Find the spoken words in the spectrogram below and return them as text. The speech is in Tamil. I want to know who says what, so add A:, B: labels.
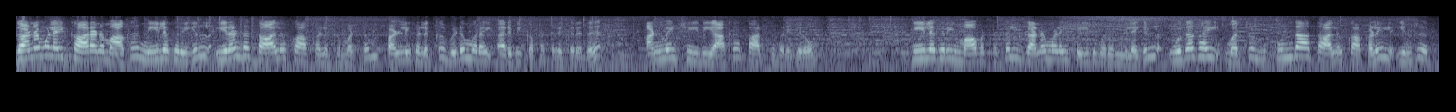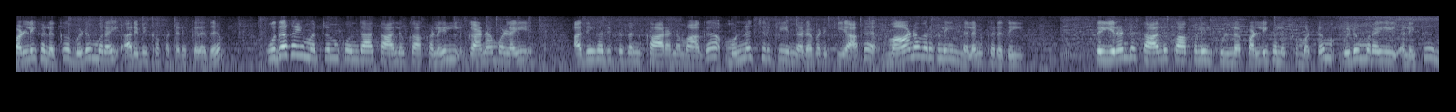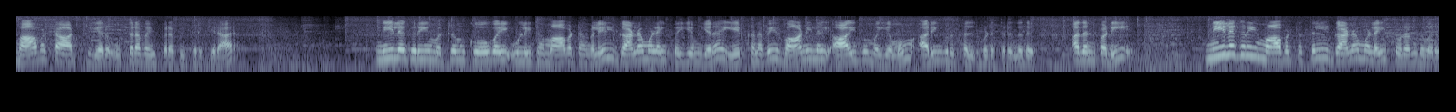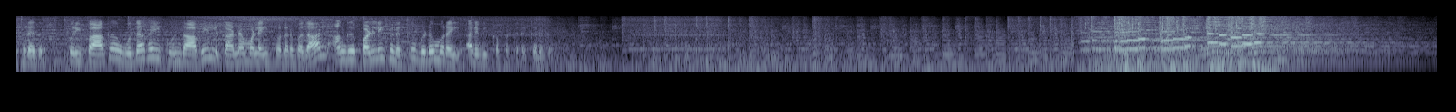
A: கனமழை காரணமாக நீலகிரியில் இரண்டு தாலுகாக்களுக்கு மட்டும் பள்ளிகளுக்கு விடுமுறை அறிவிக்கப்பட்டிருக்கிறது. அண்மை செய்தியாக பார்த்து வருகிறோம். நீலகிரி மாவட்டத்தில் கனமழை பெய்து வரும் நிலையில் உதகை மற்றும் குந்தா தாலுகாக்களில் இன்று பள்ளிகளுக்கு விடுமுறை அறிவிக்கப்பட்டிருக்கிறது. உதகை மற்றும் குந்தா தாலுகாக்களில் கனமழை அதிகரித்ததன் காரணமாக முன்னெச்சரிக்கை நடவடிக்கையாக மாணவர்களின் நலன் கருதி இந்த இரண்டு தாலுகாக்களில் உள்ள பள்ளிகளுக்கு மட்டும் விடுமுறையை அளித்து மாவட்ட ஆட்சியர் உத்தரவை பிறப்பித்திருக்கிறார். நீலகிரி மற்றும் கோவை உள்ளிட்ட மாவட்டங்களில் கனமழை பெய்யும் என ஏற்கனவே வானிலை ஆய்வு மையமும் அறிவுறுத்தல் விடுத்திருந்தது. அதன்படி நீலகிரி மாவட்டத்தில் கனமழை தொடர்ந்து வருகிறது. குறிப்பாக உதகை குந்தாவில் கனமழை தொடர்வதால் அங்கு பள்ளிகளுக்கு விடுமுறை அறிவிக்கப்பட்டிருக்கிறது.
